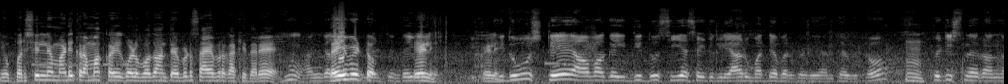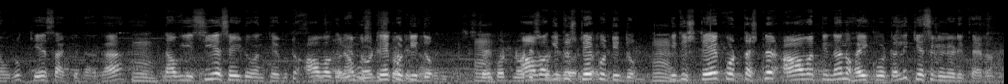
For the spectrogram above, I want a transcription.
ನೀವು ಪರಿಶೀಲನೆ ಮಾಡಿ ಕ್ರಮ ಕೈಗೊಳ್ಬೋದು ಅಂತ ಹೇಳ್ಬಿಟ್ಟು ಸಾಹೇಬ್ರಿಗೆ ಹಾಕಿದ್ದಾರೆ. ದಯವಿಟ್ಟು. ಹೇಳಿ. ಇದು ಸ್ಟೇ ಆವಾಗ ಇದ್ದಿದ್ದು ಸಿ ಎಸ್ ಐಟಿಗಳು ಯಾರು ಮಧ್ಯ ಬರಬೇಡಿ ಅಂತ ಹೇಳ್ಬಿಟ್ಟು ಪಿಟಿಷನರ್ ಅನ್ನೋರು ಕೇಸ್ ಹಾಕಿದಾಗ ನಾವು ಈ ಸಿ ಎಸ್ ಐಡು ಅಂತ ಹೇಳ್ಬಿಟ್ಟು ಆವಾಗ ನಾವು ಸ್ಟೇ ಕೊಟ್ಟಿದ್ದು. ಆವಾಗ ಇದು ಸ್ಟೇ ಕೊಟ್ಟಿದ್ದು. ಇದು ಸ್ಟೇ ಕೊಟ್ಟ ತಕ್ಷಣ ಆವತ್ತಿಂದಾನು ಹೈಕೋರ್ಟ್ ಅಲ್ಲಿ ಕೇಸುಗಳು ನಡೀತಾ ಇರೋದು.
